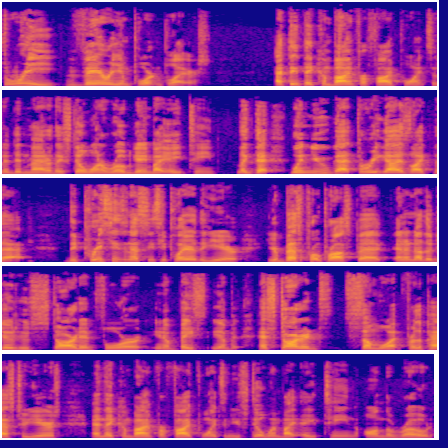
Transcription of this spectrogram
Three very important players. I think they combined for five points, and it didn't matter. They still won a road game by 18. Like that, when you've got three guys like that, the preseason SEC Player of the Year, your best pro prospect, and another dude who started for you know base you know has started somewhat for the past two years, and they combine for five points, and you still win by 18 on the road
